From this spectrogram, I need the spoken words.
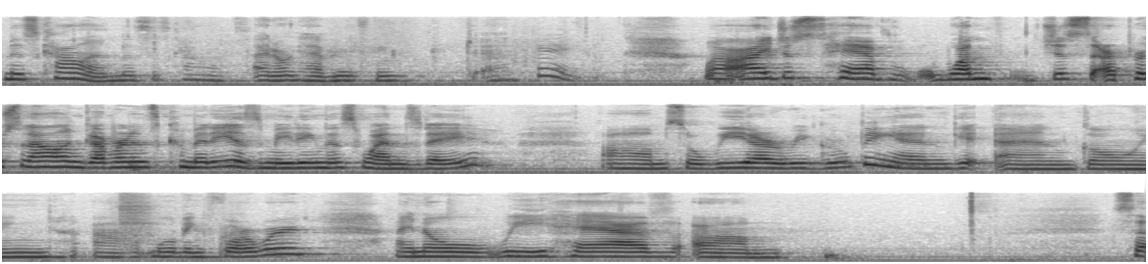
Ms. Collins, Mrs. Collins? I don't have anything to add. Okay. Well, I just have one, just our Personnel and Governance Committee is meeting this Wednesday. Um, So we are regrouping and get, and going, uh, moving forward. I know we have, um, so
